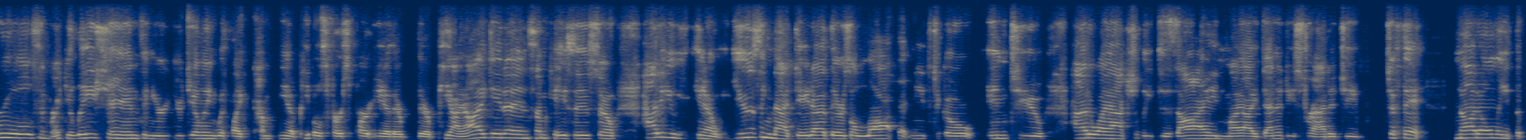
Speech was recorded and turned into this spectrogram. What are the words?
rules and regulations and you're you're dealing with like com, you know people's first part you know their their PII data in some cases. So how do you you know using that data there's a lot that needs to go into how do I actually design my identity strategy to fit not only the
